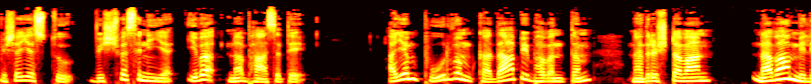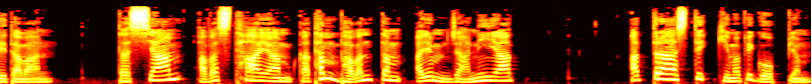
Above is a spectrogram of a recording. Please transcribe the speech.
विषयस्तु विश्वसनीय इव न भासते। अयम् पूर्वम् कदापि भवन्तम् न दृष्टवान् न वा मिलितवान्। तस्याम् अवस्थायाम् कथम् भवन्तम् अयम् जानीयात्? अत्रास्ति किमपि गोप्यम्।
